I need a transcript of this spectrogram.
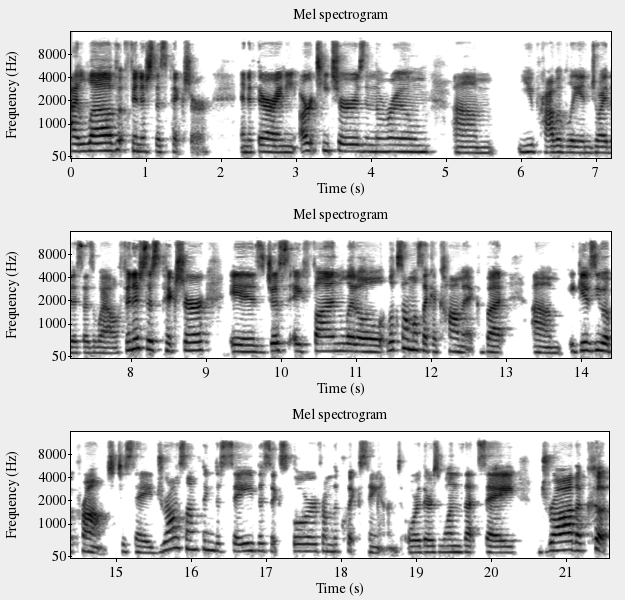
I love finish this picture. And if there are any art teachers in the room, um, you probably enjoy this as well. Finish this picture is just a fun little, looks almost like a comic, but um, it gives you a prompt to say, draw something to save this explorer from the quicksand. Or there's ones that say, draw the cook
